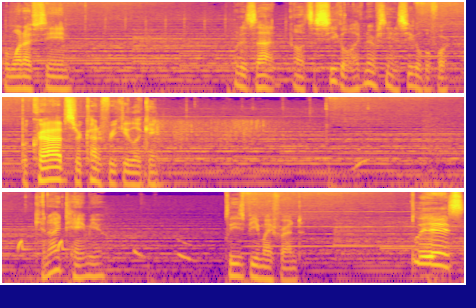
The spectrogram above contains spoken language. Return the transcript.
from what I've seen. What is that? Oh, it's a seagull. I've never seen a seagull before. But crabs are kind of freaky looking. Can I tame you? Please be my friend. Please,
